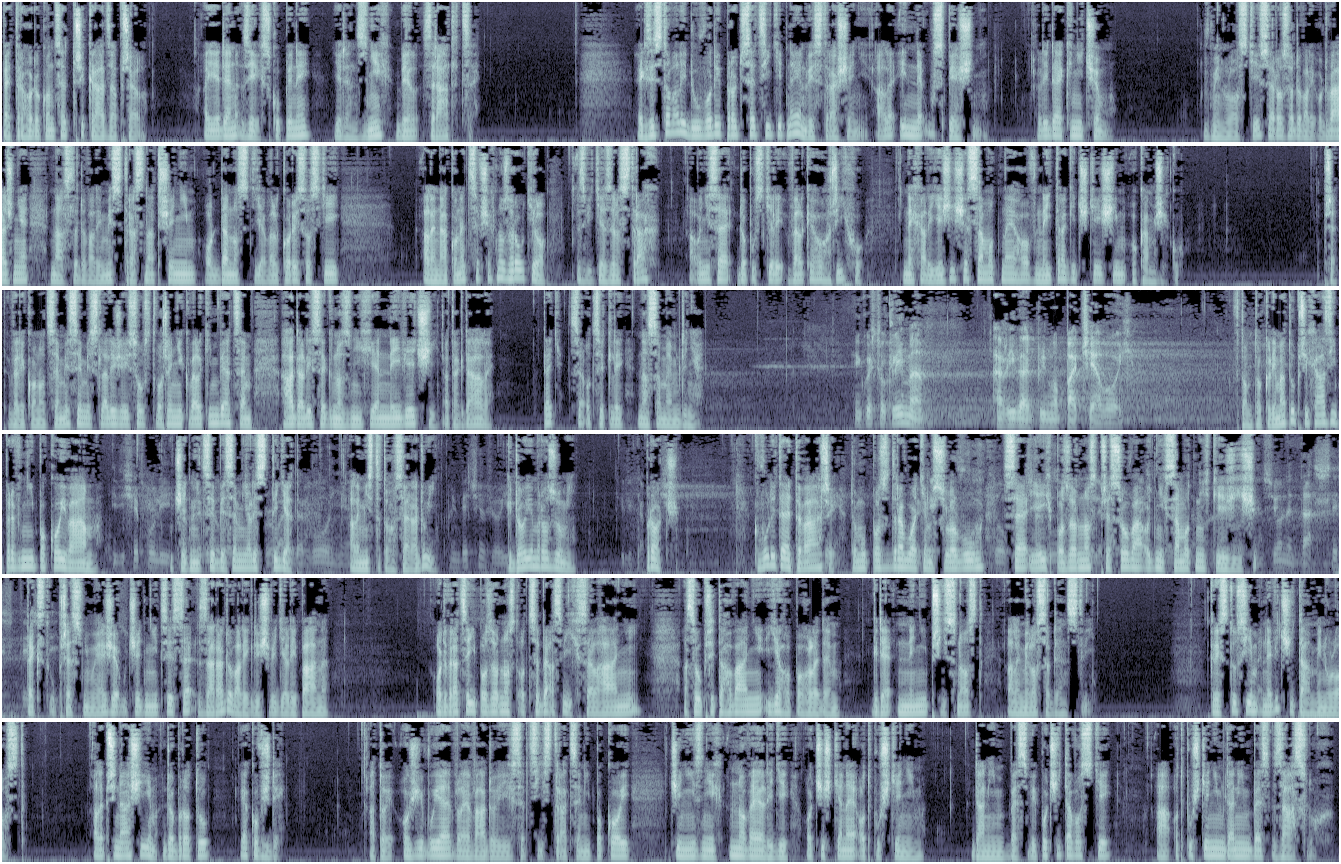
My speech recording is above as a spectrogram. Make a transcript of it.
Petr ho dokonce třikrát zapřel a jeden z jejich skupiny, jeden z nich byl zrádce. Existovaly důvody, proč se cítit nejen vystrašení, ale i neúspěšní. Lidé k ničemu. V minulosti se rozhodovali odvážně, následovali mistra s nadšením, oddaností a velkorysostí, ale nakonec se všechno zhroutilo, zvítězil strach a oni se dopustili velkého hříchu, nechali Ježíše samotného v nejtragičtějším okamžiku. Před velikonocemi si mysleli, že jsou stvořeni k velkým věcem, hádali se, kdo z nich je největší a tak dále. Teď se ocitli na samém dně. In questo clima arriva il primo pace a voi. V tomto klimatu přichází první pokoj vám. Učedníci by se měli stydět, ale místo toho se radují. Kdo jim rozumí? Proč? Kvůli té tváři, tomu pozdravu a těm slovům se jejich pozornost přesouvá od nich samotných k Ježíši. Text upřesňuje, že učedníci se zaradovali, když viděli pána. Odvracejí pozornost od sebe a svých selhání a jsou přitahováni jeho pohledem, kde není přísnost, ale milosrdenství. Kristus jim nevyčítá minulost, ale přináší jim dobrotu jako vždy. A to je oživuje, vlévá do jejich srdcí ztracený pokoj, činí z nich nové lidi, očištěné odpuštěním, daným bez vypočítavosti a odpuštěním daným bez zásluh.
